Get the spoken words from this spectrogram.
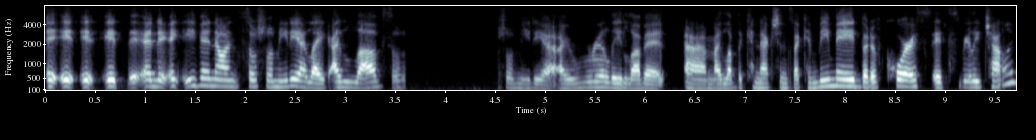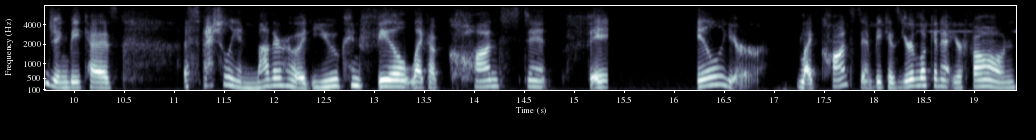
it it, it, and it, even on social media like i love social media i really love it um, i love the connections that can be made but of course it's really challenging because especially in motherhood, you can feel like a constant failure, like constant, because you're looking at your phone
